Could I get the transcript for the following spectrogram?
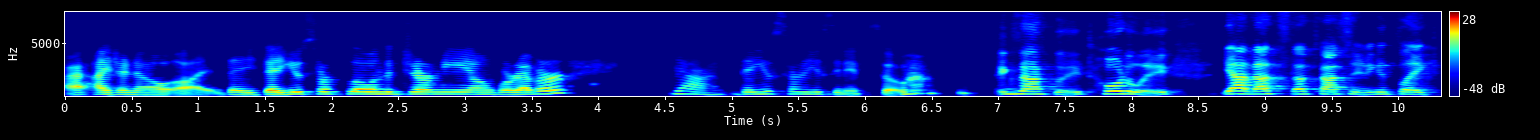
i, I don't know uh, the, the user flow on the journey and wherever yeah the user using it so. Exactly totally. Yeah that's that's fascinating. It's like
